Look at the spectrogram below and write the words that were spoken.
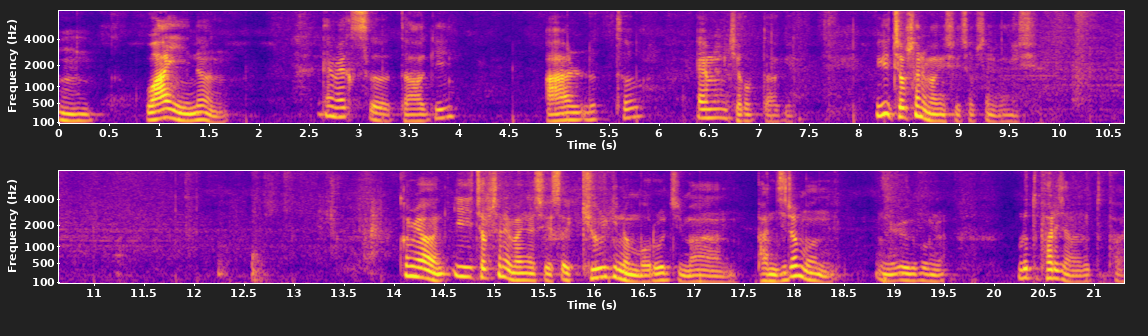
음, y는 mx 더하기 r 루트 m 제곱 더하기 이게 접선의 방식이 접선의 방식. 그러면 이 접선의 방식에서 기울기는 모르지만 반지름은 음, 여기 보면 루트 8이잖아 루트 8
